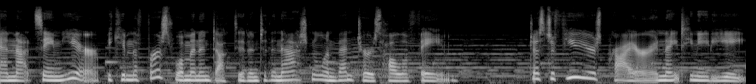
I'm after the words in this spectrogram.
and that same year became the first woman inducted into the National Inventors Hall of Fame. Just a few years prior, in 1988,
